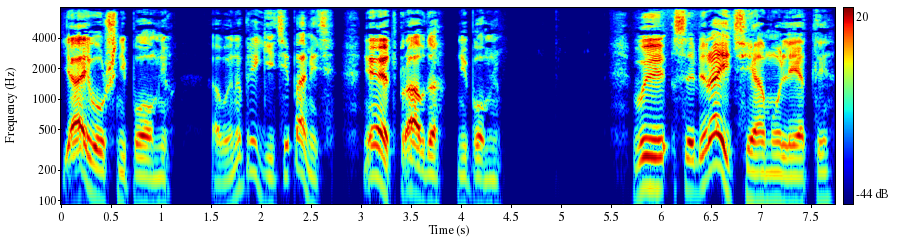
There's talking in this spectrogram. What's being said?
Я его уж не помню. А вы напрягите память. Нет, правда, не помню. Вы собираете амулеты?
